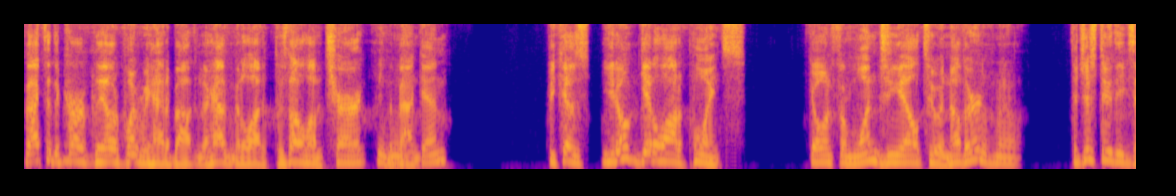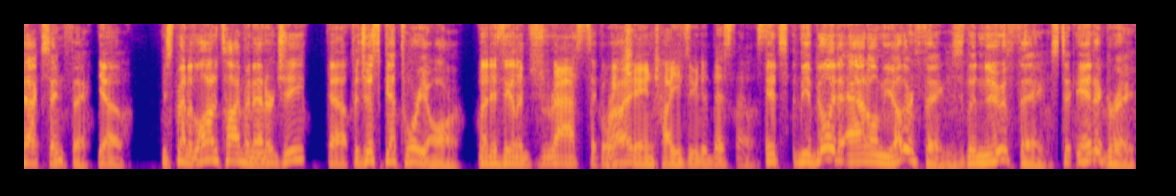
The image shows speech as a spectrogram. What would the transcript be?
back to the curve, the other point we had about, and there hasn't been a lot of, there's not a lot of churn in the Mhm. back end because you don't get a lot of points going from one GL to another to just do the exact same thing. Yeah. You spend a lot of time and energy Yeah. to just get to where you are. But is it going to drastically Right. change how you do the business? It's the ability to add on the other things, the new things, to integrate.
